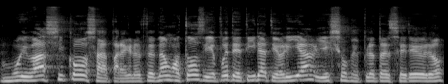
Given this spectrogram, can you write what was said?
muy básico, o sea, para que lo entendamos todos, y después te tira teoría, y eso me explota el cerebro.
